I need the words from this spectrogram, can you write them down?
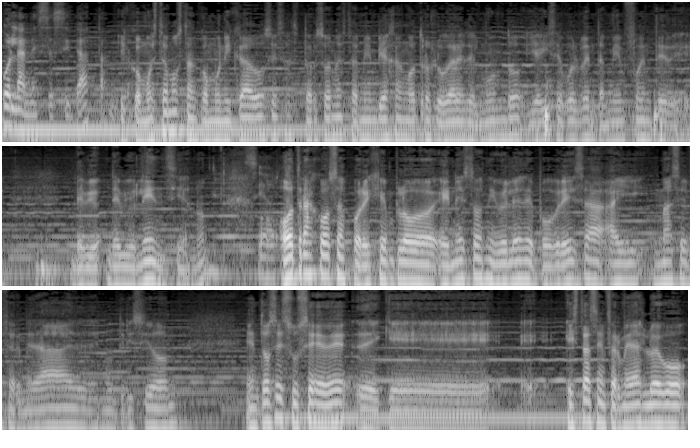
por la necesidad también. Y como estamos tan comunicados, esas personas también viajan a otros lugares del mundo y ahí se vuelven también fuente de de, violencia, ¿no? Otras cosas, por ejemplo, en estos niveles de pobreza hay más enfermedades, desnutrición. Entonces sucede de que eh, estas enfermedades luego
